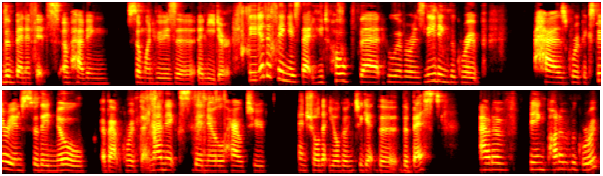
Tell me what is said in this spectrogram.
the benefits of having someone who is a, a leader. The other thing is that you'd hope that whoever is leading the group has group experience so they know about group dynamics, they know how to ensure that you're going to get the the best out of being part of a group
